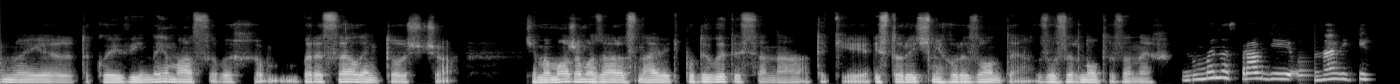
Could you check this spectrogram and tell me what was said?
повномасштабної такої війни, масових переселень, тощо? Чи ми можемо зараз навіть подивитися на такі історичні горизонти, зазирнути за них? Ну, ми насправді навіть ті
